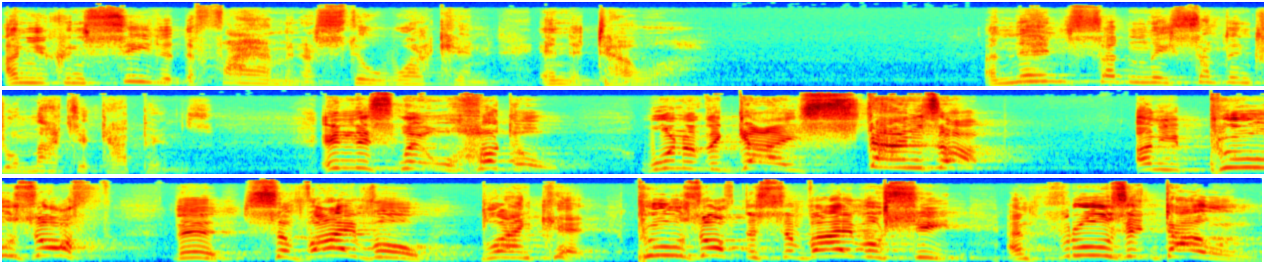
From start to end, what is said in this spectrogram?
And you can see that the firemen are still working in the tower. And then suddenly something dramatic happens. In this little huddle, one of the guys stands up and he pulls off the survival blanket, pulls off the survival sheet, and throws it down.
